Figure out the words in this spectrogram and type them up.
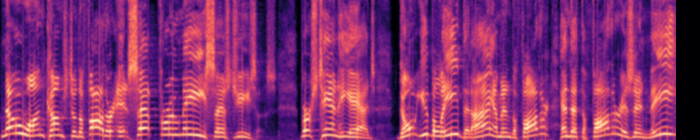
No one comes to the Father except through me, says Jesus. Verse 10, he adds, Don't you believe that I am in the Father and that the Father is in me?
